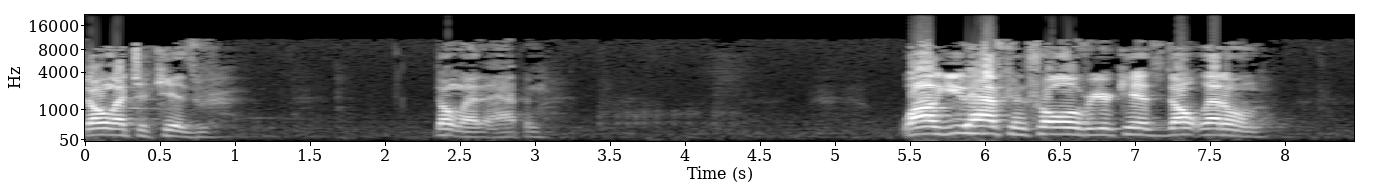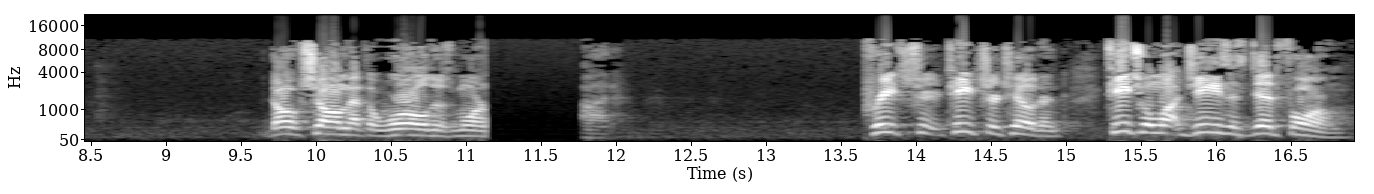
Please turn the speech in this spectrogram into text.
don't let your kids, don't let it happen. While you have control over your kids, don't let them, don't show them that the world is more. Preach, teach your children. Teach them what Jesus did for them.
